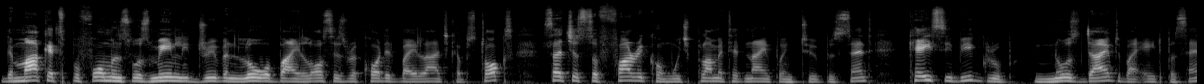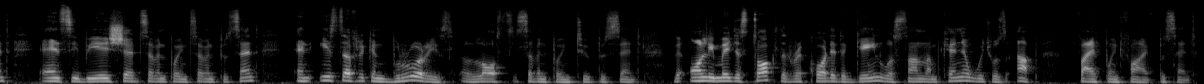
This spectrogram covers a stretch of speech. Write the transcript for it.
The market's performance was mainly driven lower by losses recorded by large cap stocks such as Safaricom, which plummeted 9.2%, KCB Group nosedived by 8%, NCBA shed 7.7%, and East African breweries lost 7.2%. The only major stock that recorded a gain was Sanlam Kenya, which was up 5.5%.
